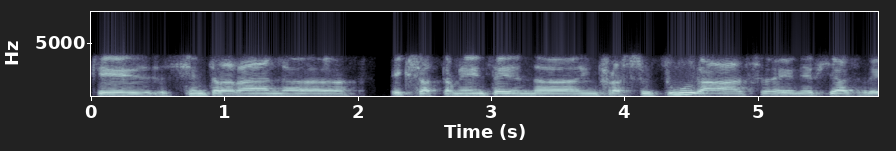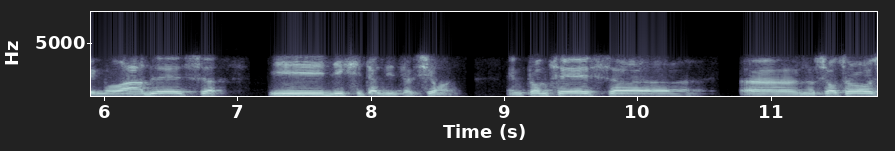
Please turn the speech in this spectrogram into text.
que centrarán exactamente en infraestructuras, energías renovables y digitalización. Entonces, nosotros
